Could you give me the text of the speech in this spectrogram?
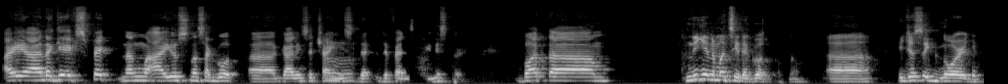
ay uh, nag expect ng maayos na sagot uh, galing sa Chinese mm. de- Defense Minister. But um, hindi niya naman sinagot. No? Uh, he just ignored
